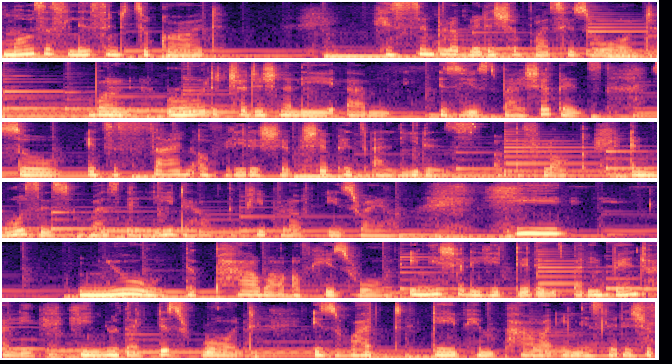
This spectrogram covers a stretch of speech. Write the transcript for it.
Moses listened to God. His symbol of leadership was his rod. Well, rod traditionally um, is used by shepherds. So it's a sign of leadership. Shepherds are leaders of the flock, and Moses was a leader of the people of Israel. He knew the power of his rod. Initially, he didn't, but eventually, he knew that this rod is what gave him power in his leadership.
